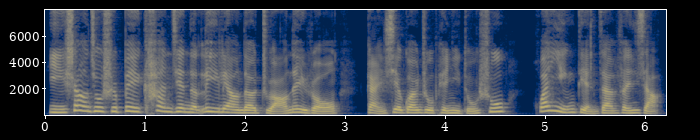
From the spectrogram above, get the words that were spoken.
以上就是被看见的力量的主要内容。感谢关注陪你读书，欢迎点赞分享，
